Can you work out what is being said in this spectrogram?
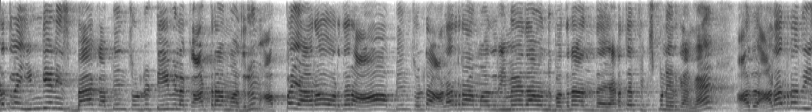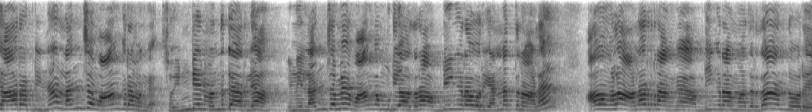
இடத்துல இந்தியன் இஸ் பேக் அப்படின்னு சொல்லிட்டு டிவியில் காட்டுற மாதிரியும் அப்போ யாரோ ஒருத்தர் ஆ அப்படின்னு சொல்லிட்டு அலற மாதிரியுமே தான் வந்து பார்த்தீங்கன்னா அந்த இடத்த ஃபிக்ஸ் பண்ணியிருக்காங்க. அது அலறது யார் அப்படின்னா லஞ்சம் வாங்குறவங்க. ஸோ இந்தியன் வந்துட்டார் இல்லையா? இனி லஞ்சமே வாங்க முடியாதரா அப்படிங்கிற ஒரு எண்ணத்தினால அவங்களாம் அலறாங்க அப்படிங்கிற மாதிரி தான் அந்த ஒரு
